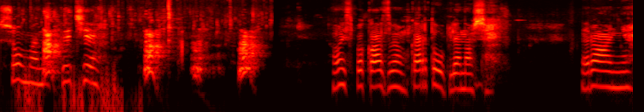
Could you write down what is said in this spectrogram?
Що в мене тече? Ось показуємо картопля наша рання.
